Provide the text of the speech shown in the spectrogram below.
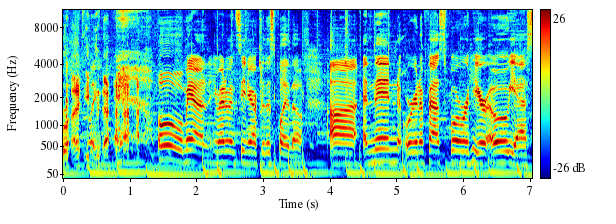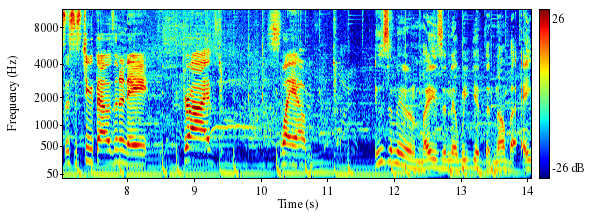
right. oh man, he might have been senior after this play though. Uh, and then we're gonna fast forward here. Oh yes, this is 2008. Drive, slam. Isn't it amazing that we get the number eight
